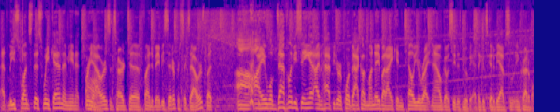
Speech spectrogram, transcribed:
at least once this weekend. I mean, at three Oh. hours, it's hard to find a babysitter for six hours, but uh, I will definitely be seeing it. I'm happy to report back on Monday, but I can tell you right now, go see this movie. I think it's going to be absolutely incredible.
